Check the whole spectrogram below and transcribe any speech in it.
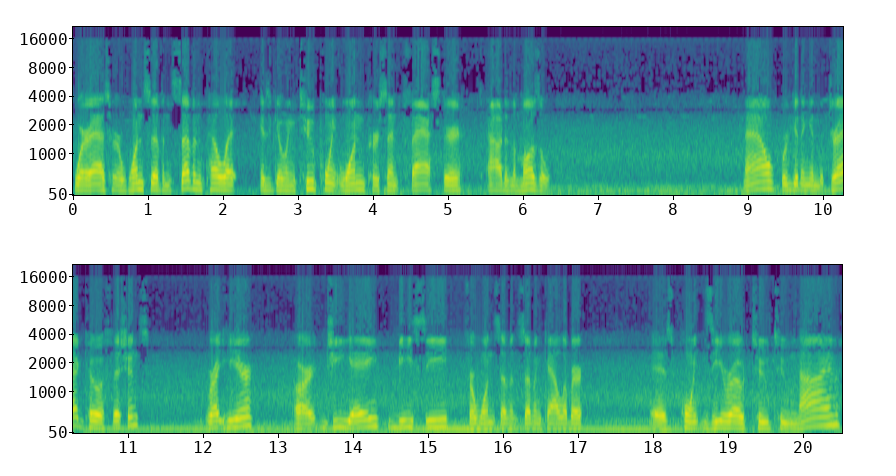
whereas her 177 pellet is going 2.1% faster out of the muzzle. Now we're getting in the drag coefficients. Right here, our GABC for 177 caliber is 0.0229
